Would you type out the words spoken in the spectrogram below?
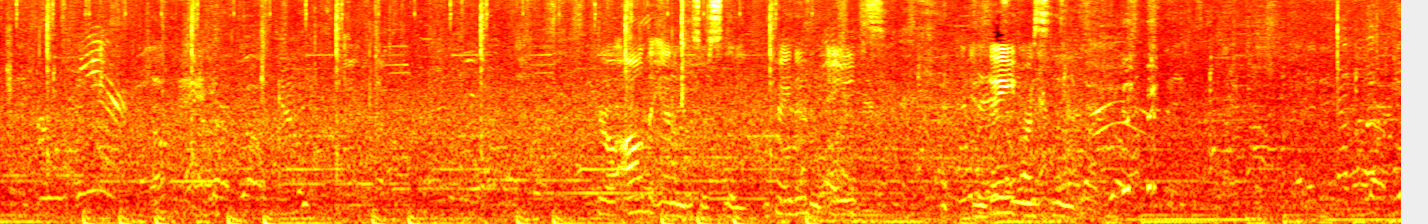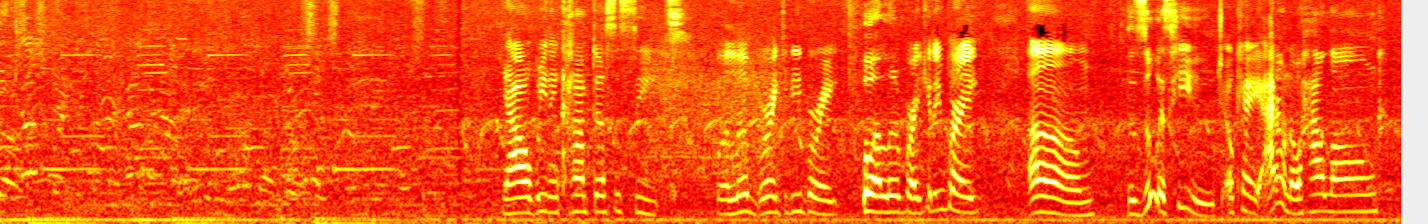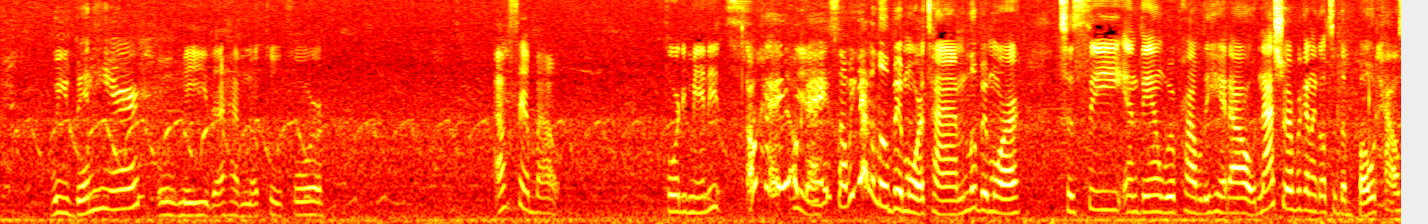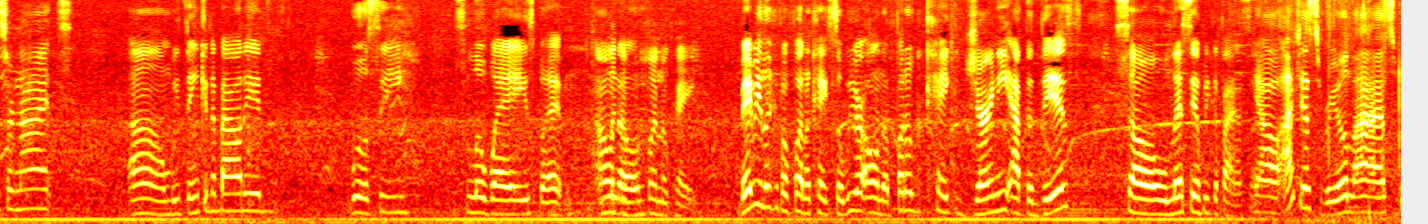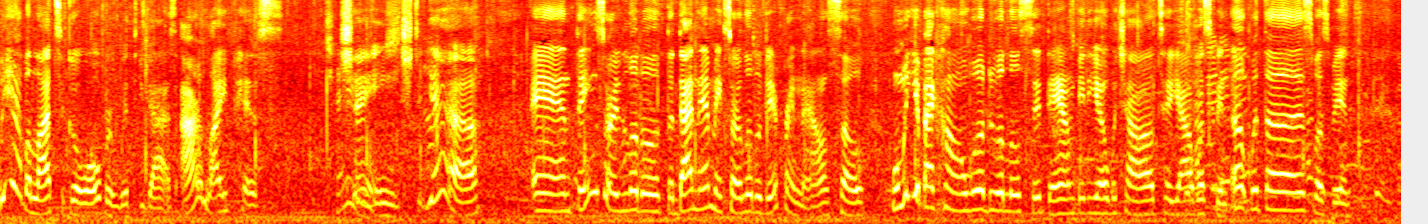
Are asleep. Okay, there's an apes, and they are asleep. Y'all, we done comped us a seat For a little breakity break. for a little breakity break. Um, the zoo is huge. Okay, I don't know how long we've been here. Oh, me either. I have no clue for. I'll say about 40 minutes. Okay, okay. Yeah. So we got a little bit more time, a little bit more to see, and then we'll probably head out. Not sure if we're gonna go to the boathouse or not. Um, we thinking about it. We'll see. It's a little ways, but I don't Looking know. for funnel cake. Baby looking for funnel cake. So we are on a funnel cake journey after this. So let's see if we can find some. Y'all, I just realized we have a lot to go over with you guys. Our life has changed. Yeah. And things are a little, the dynamics are a little different now. So when we get back home, we'll do a little sit down video with y'all, tell y'all what's been up with us, what's been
